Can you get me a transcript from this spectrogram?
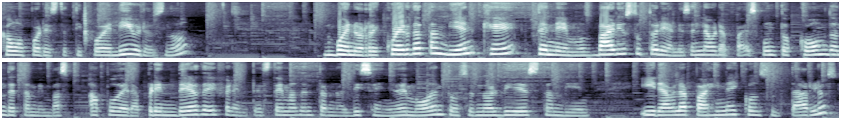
como por este tipo de libros, ¿no? Bueno, recuerda también que tenemos varios tutoriales en laurapaez.com donde también vas a poder aprender de diferentes temas en torno al diseño de moda, entonces no olvides también ir a la página y consultarlos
